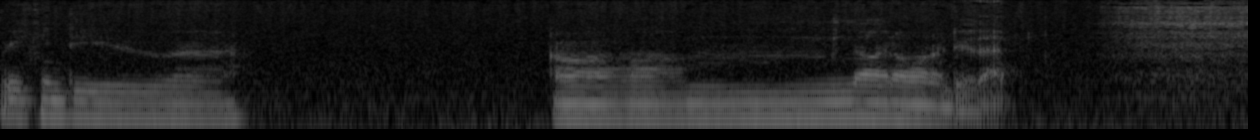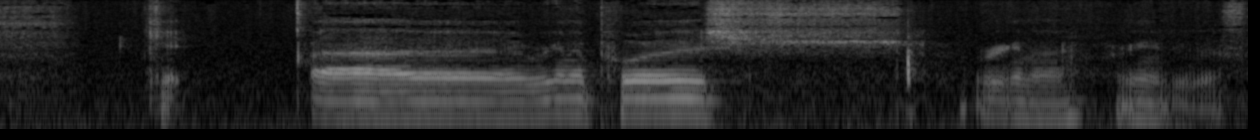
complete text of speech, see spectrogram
we can do. Uh, um, no, I don't want to do that. Okay. Uh, we're gonna push. We're gonna we're gonna do this.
